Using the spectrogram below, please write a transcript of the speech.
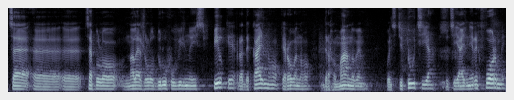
це, е, е, це було, належало до руху вільної спілки, радикального, керованого Драгомановим, Конституція, соціальні реформи,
